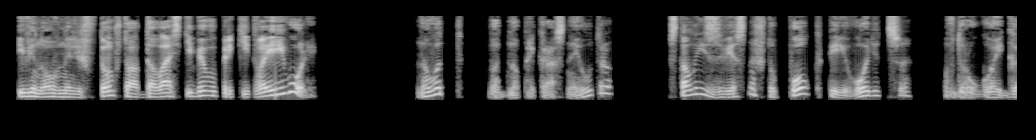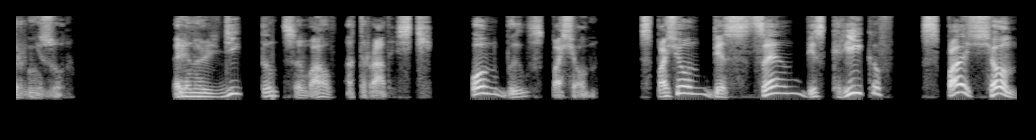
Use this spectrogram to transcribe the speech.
и виновна лишь в том, что отдалась тебе вопреки твоей воле. Но вот в одно прекрасное утро стало известно, что полк переводится в другой гарнизон. Ренольди танцевал от радости. Он был спасен. Спасен без сцен, без криков. Спасен!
